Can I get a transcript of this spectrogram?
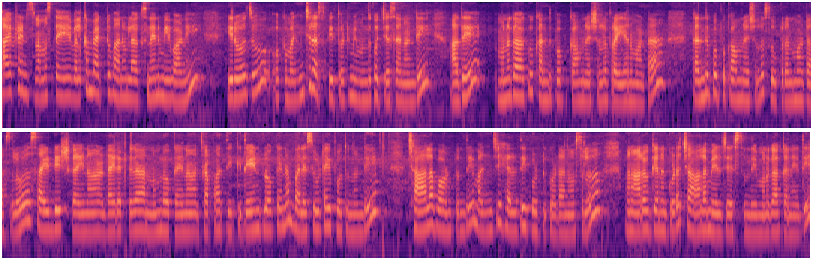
Hi friends namaste. Welcome back to Vani vlogs నేను మీ వాణి. ఈరోజు ఒక మంచి రెసిపీతోటి మీ ముందుకు వచ్చేసానండి. అదే మునగాకు కందిపప్పు కాంబినేషన్లో ఫ్రై అనమాట కందిపప్పు కాంబినేషన్లో సూపర్ అనమాట అసలు. సైడ్ డిష్కైనా డైరెక్ట్గా అన్నంలోకైనా చపాతీకి దేంట్లోకైనా భలే సూట్ అయిపోతుందండి. చాలా బాగుంటుంది. మంచి హెల్తీ ఫుడ్ కూడాను అసలు. మన ఆరోగ్యానికి కూడా చాలా మేలు చేస్తుంది మునగాకు అనేది.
